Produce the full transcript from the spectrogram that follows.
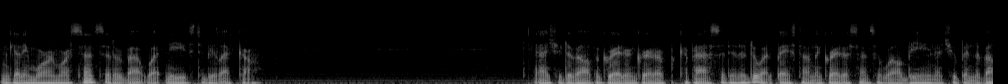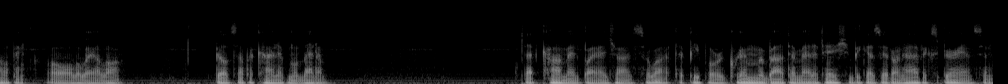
and getting more and more sensitive about what needs to be let go. As you develop a greater and greater capacity to do it based on the greater sense of well-being that you've been developing all the way along. Builds up a kind of momentum. That comment by Ajahn Suwat that people are grim about their meditation because they don't have experience in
